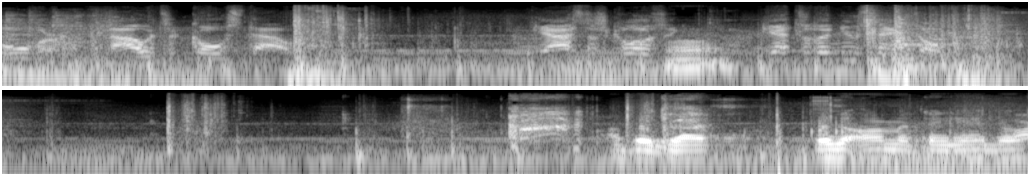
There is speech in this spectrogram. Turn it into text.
Over. Now it's a ghost town. Gas is closing. Oh. Get to the new safe zone. I'll glass. There's an armor thing here, bro.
